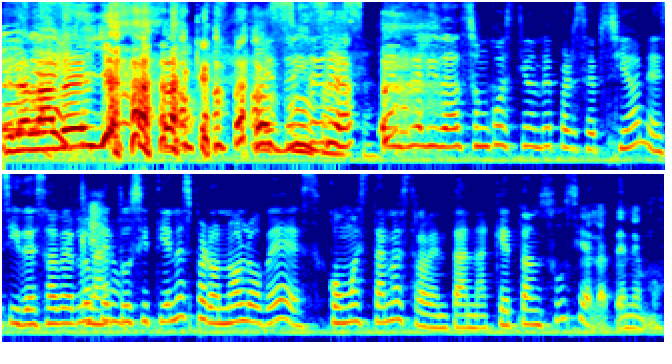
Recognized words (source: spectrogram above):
era la de ella, la que estaba sucia. en realidad son cuestión de percepciones y de saber lo que tú sí tienes, pero no lo ves. ¿Cómo está nuestra ventana? ¿Qué tan sucia la tenemos?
